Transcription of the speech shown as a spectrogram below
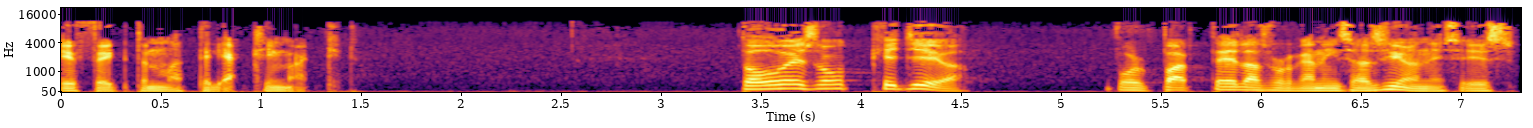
efecto en materia climática. Todo eso que lleva por parte de las organizaciones es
